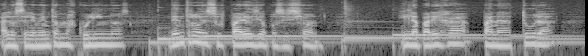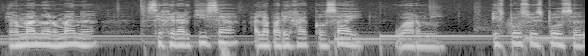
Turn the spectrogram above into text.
a los elementos masculinos dentro de sus pares de oposición, y la pareja panatura, hermano-hermana, se jerarquiza a la pareja kosai o armi, esposo-esposa,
